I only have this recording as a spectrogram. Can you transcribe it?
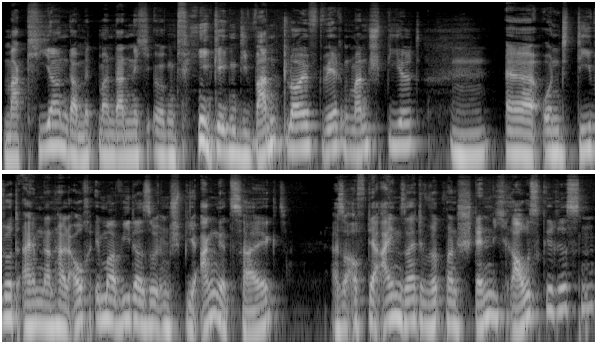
markieren, damit man dann nicht irgendwie gegen die Wand läuft, während man spielt. Mhm. Äh, und die wird einem dann halt auch immer wieder so im Spiel angezeigt. Also auf der einen Seite wird man ständig rausgerissen,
